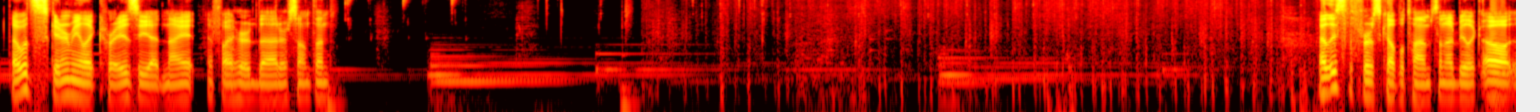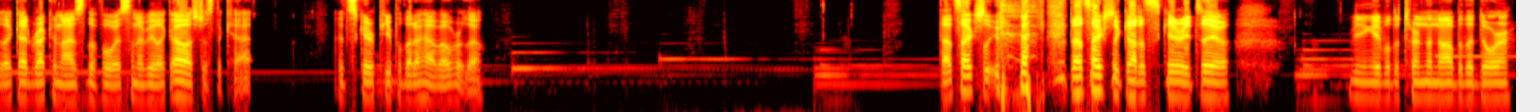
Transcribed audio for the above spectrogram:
That would scare me like crazy at night if I heard that or something. At least the first couple times, and I'd be like, oh, like I'd recognize the voice, and I'd be like, oh, it's just the cat. It'd scare people that I have over, though. That's actually, that's actually kind of scary, too. Being able to turn the knob of the door.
